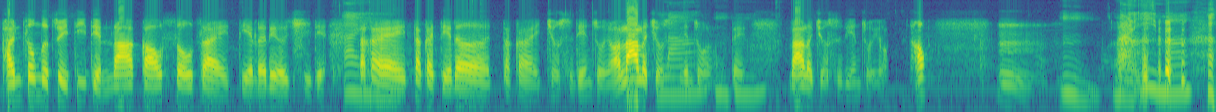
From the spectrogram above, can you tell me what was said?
盘中的最低点拉高，收在跌了六十七点，大概大概跌了大概九十点左右，拉了九十点左右，对，拉了九十点左右。好，嗯。嗯，满意吗？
